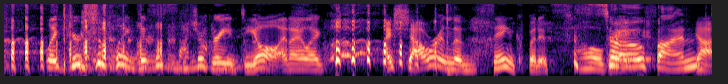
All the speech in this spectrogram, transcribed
like you're just like, this is such a great deal. And I like, I shower in the sink, but it's so so great. fun. Yeah,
